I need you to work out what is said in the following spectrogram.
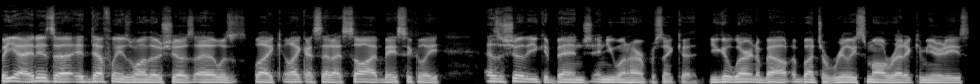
But yeah, it is a it definitely is one of those shows. I was like like I said, I saw it basically as a show that you could binge and you 100% could. You could learn about a bunch of really small Reddit communities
